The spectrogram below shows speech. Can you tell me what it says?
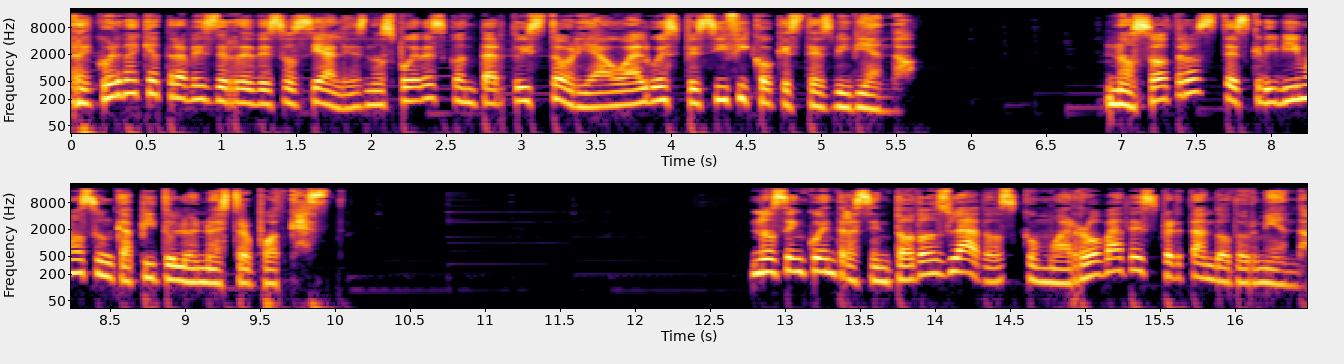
Recuerda que a través de redes sociales nos puedes contar tu historia o algo específico que estés viviendo. Nosotros te escribimos un capítulo en nuestro podcast. Nos encuentras en todos lados como arroba despertando durmiendo.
